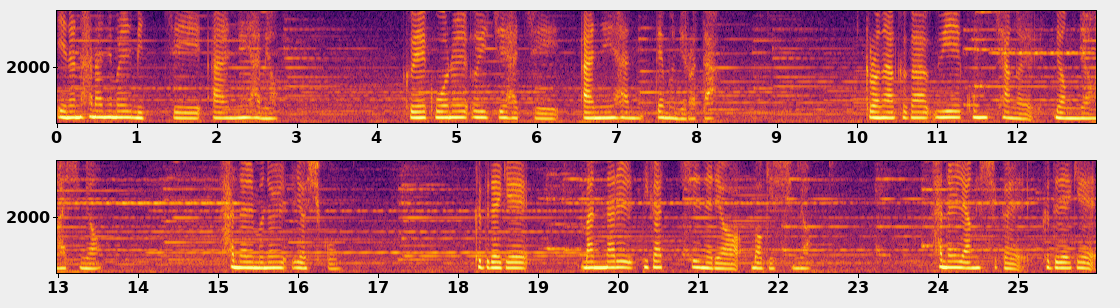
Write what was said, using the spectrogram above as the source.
이는 하나님을 믿지 아니하며 그의 구원을 의지하지 아니한 때문이로다. 그러나 그가 위의 공창을 명령하시며 하늘 문을 여시고 그들에게 만나를 비같이 내려 먹이시며 하늘 양식을 그들에게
